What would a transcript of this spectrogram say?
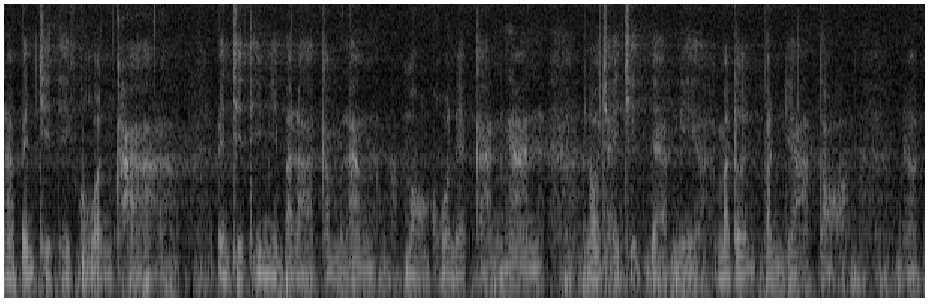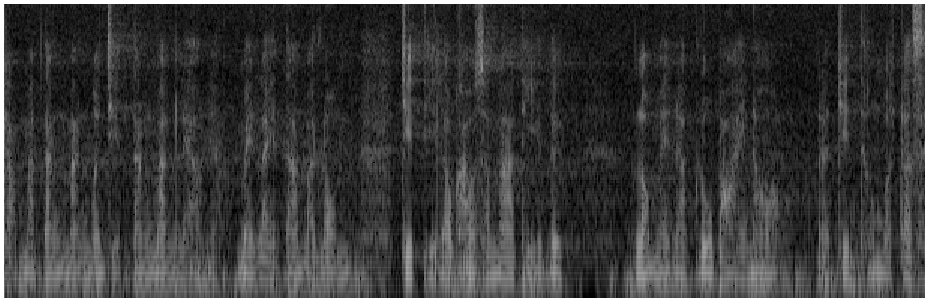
นะเป็นจิตที่ควรค่าแล้ว เป็นจิตที่มีพละกำลังเหมาะควรในการงาน เราใช้จิตแบบนี้มาเดินปัญญาต่อนะกลับมาตั้งมั่นเมื่อจิตตั้งมั่นแล้วเนี่ยไม่ไหลตามอารมณ์ จิตที่เราเข้าสมาธิลึก เราไม่รับรู้ภายนอกนะจิตทั้งหมดกระแส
